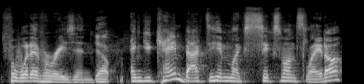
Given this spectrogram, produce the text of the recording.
For whatever reason. Yep. And you came back to him like six months later.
